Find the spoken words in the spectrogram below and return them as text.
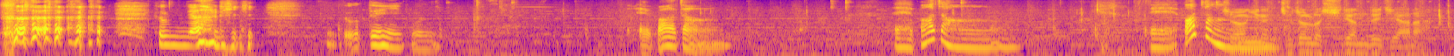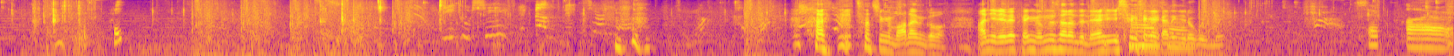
흠냐리. 노탱이군. 에바장. 에바장. 에바장. 정의는 저절로 실현되지 않아. 저 친구 말하는 거 봐. 아니 레벨 100 넘는 사람들 레알 일생 생활 가능 아하. 이러고 있네. 색깔,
